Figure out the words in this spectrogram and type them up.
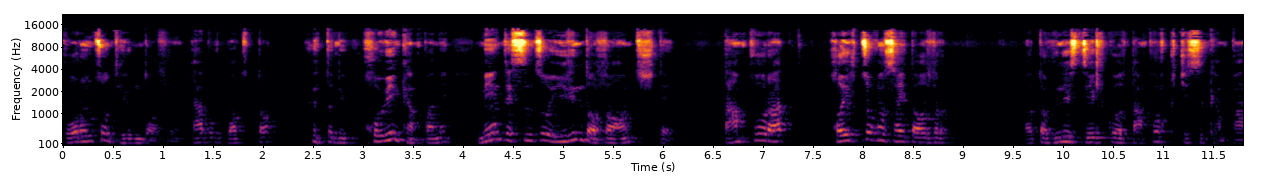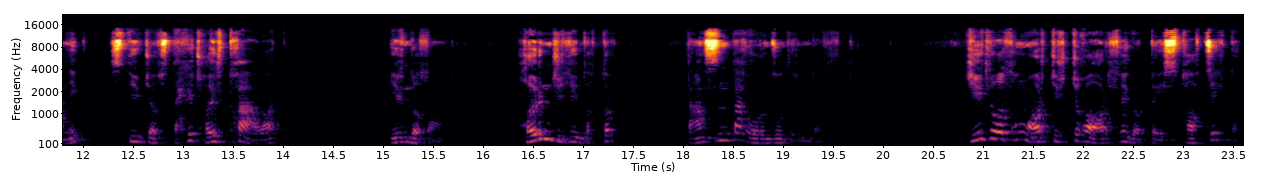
300 тэрбум доллар байна. Та бүгд боддоо одоо нэг хувийн компани 1997 онд штэ дампуураад 200 сая доллар одоо хүнээс зээлэхгүй бол дампуурах гэж исэн компанийг Стив Джобс дахиж хоёр дахь аваад 97 онд 20 жилийн дотор дансандаа 300 тэрбум долларт. Жил болгон орж ирж байгаа орлогыг одоо эс тооцъё л доо.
